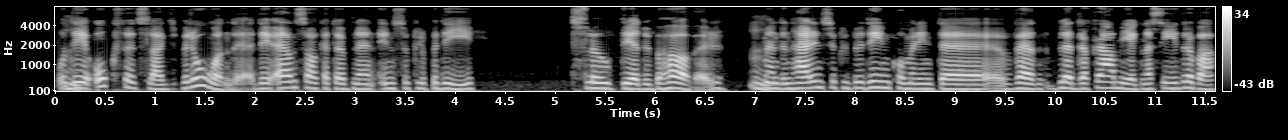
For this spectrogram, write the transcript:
Och det är också ett slags beroende. Det är en sak att öppna en encyklopedi, slå upp det du behöver. Men den här encyklopedin kommer inte bläddra fram i egna sidor och bara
